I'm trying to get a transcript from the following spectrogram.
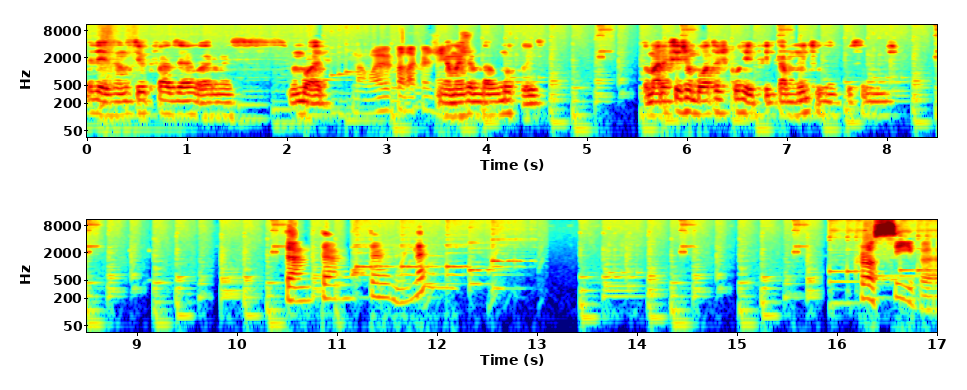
Beleza, eu não sei o que fazer agora, mas vambora. Mamãe vai falar com a gente. Minha mãe já me dá alguma coisa. Tomara que sejam botas de correr, porque ele tá muito lento, possivelmente. Tan, tan, tan, né? Crossover.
